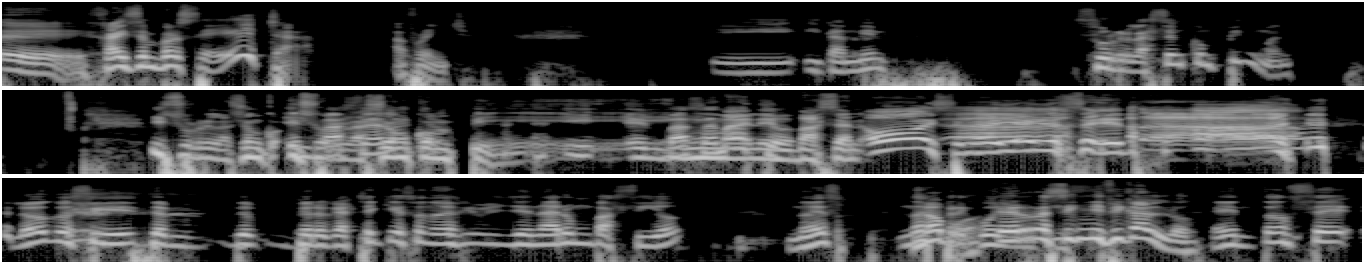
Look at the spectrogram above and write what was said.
eh, Heisenberg, se echa a Fringe. y, y también su relación con Pinkman. Y su relación con, y su relación con Y en base a en base a- ¡Oh! Se me había ido ese detalle. Loco, sí, te- te- pero caché que eso no es llenar un vacío, no es, no, No, es po, precuela. es resignificarlo. Entonces,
